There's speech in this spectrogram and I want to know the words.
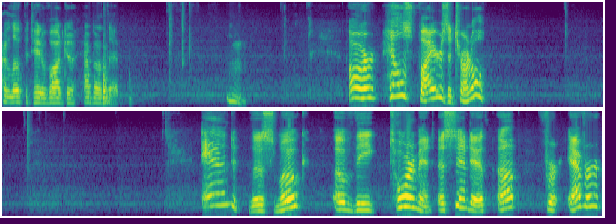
though. I love potato vodka. How about that? Hmm. Are hell's fires eternal? And the smoke of the torment ascendeth up forever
